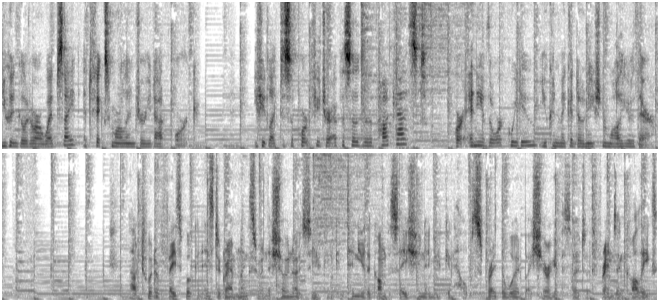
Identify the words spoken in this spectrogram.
you can go to our website at fixmoralinjury.org. If you'd like to support future episodes of the podcast or any of the work we do, you can make a donation while you're there. Our Twitter, Facebook, and Instagram links are in the show notes so you can continue the conversation and you can help spread the word by sharing episodes with friends and colleagues.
